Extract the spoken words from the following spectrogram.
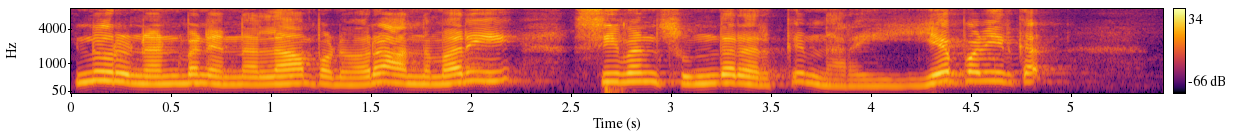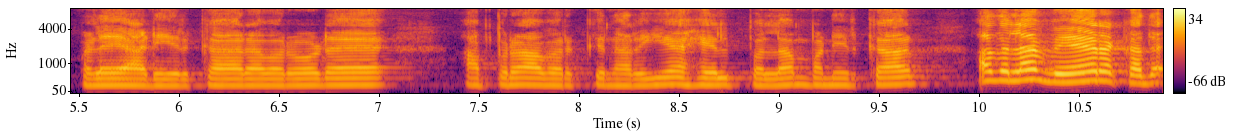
இன்னொரு நண்பன் என்னெல்லாம் பண்ணுவாரோ அந்த மாதிரி சிவன் சுந்தரருக்கு நிறைய பண்ணியிருக்கார். விளையாடி இருக்கார் அவரோட. அப்புறம் அவருக்கு நிறைய ஹெல்ப் எல்லாம் பண்ணியிருக்கார். அதெல்லாம் வேறு கதை.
